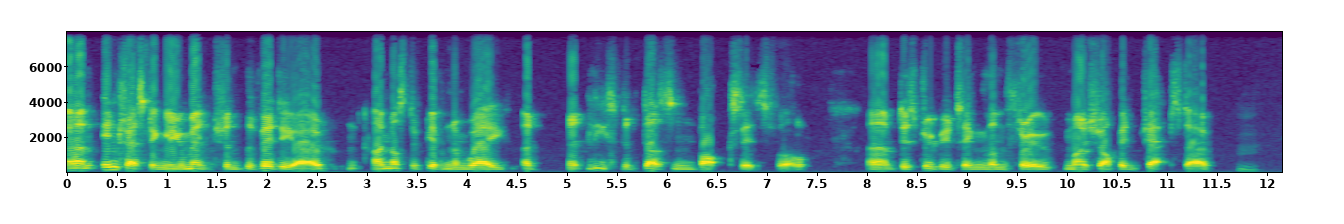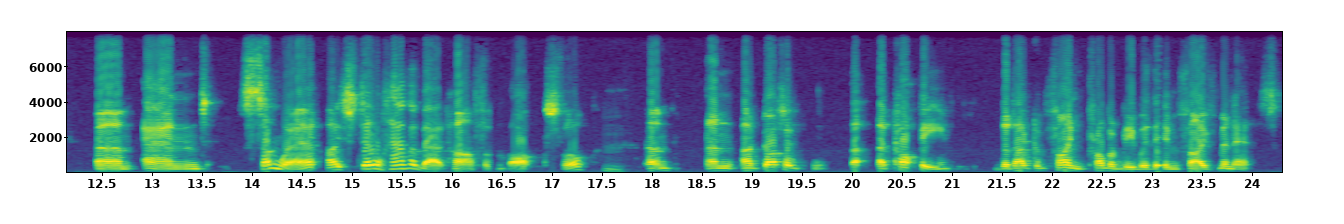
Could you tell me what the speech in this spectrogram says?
Um, interestingly, you mentioned the video. I must have given away a, at least a dozen boxes full, uh, distributing them through my shop in Chepstow. Um, and somewhere I still have about half a box full. Mm. Um, and I've got a, a, copy that I could find probably within five minutes.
